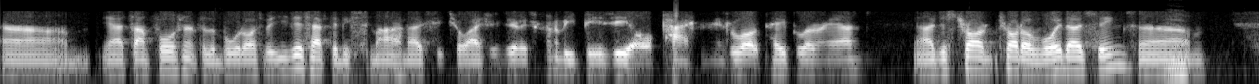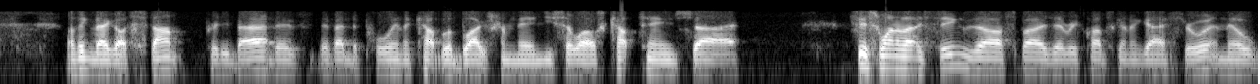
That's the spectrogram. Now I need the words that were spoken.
um, you know, it's unfortunate for the Bulldogs, but you just have to be smart in those situations. If it's going to be busy or packed and there's a lot of people around, you know, just try try to avoid those things. Um, I think they got stumped pretty bad. They've they've had to pull in a couple of blokes from their New South Wales Cup team. So it's just one of those things. I suppose every club's going to go through it, and they'll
